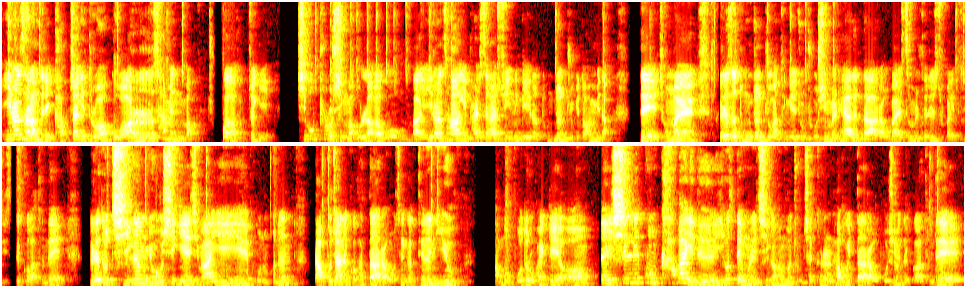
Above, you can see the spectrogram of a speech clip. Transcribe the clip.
이런 사람들이 갑자기 들어왔고 와르르 사면 막 주가가 갑자기 15%씩 막 올라가고 막 이런 상황이 발생할 수 있는 게 이런 동전주기도 합니다. 근데 정말 그래서 동전주 같은 게 좀 조심을 해야 된다라고 말씀을 드릴 수가 있, 을것 같은데 그래도 지금 요 시기에 지금 IA에 보는 거는 나쁘지 않을 것 같다라고 생각되는 이유 한번 보도록 할게요. 이 실리콘 카바이드 이것 때문에 지금 한번 좀 체크를 하고 있다라고 보시면 될 것 같은데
